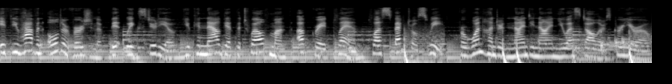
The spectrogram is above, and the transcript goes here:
If you have an older version of Bitwig Studio, you can now get the 12-month upgrade plan plus Spectral Suite for 199 US dollars per euro.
